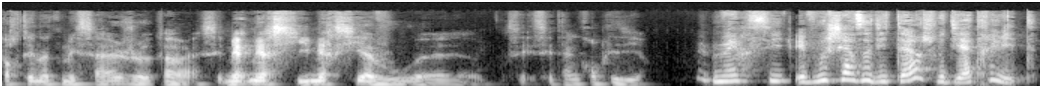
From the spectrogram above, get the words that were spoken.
porter notre message. Enfin, voilà, merci, merci à vous. C'est un grand plaisir. Merci. Et vous, chers auditeurs, je vous dis à très vite.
